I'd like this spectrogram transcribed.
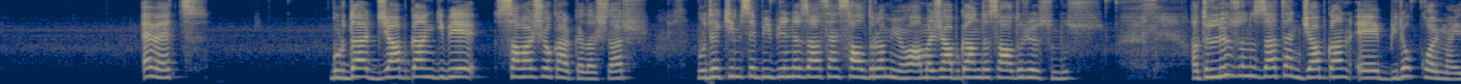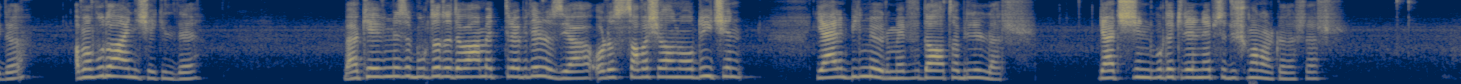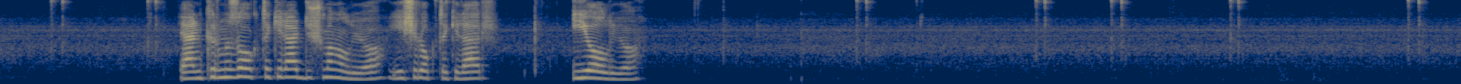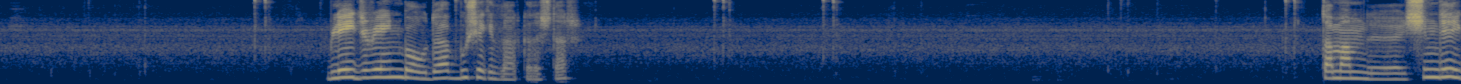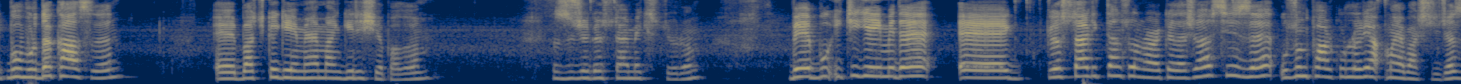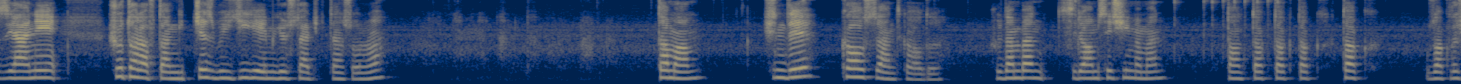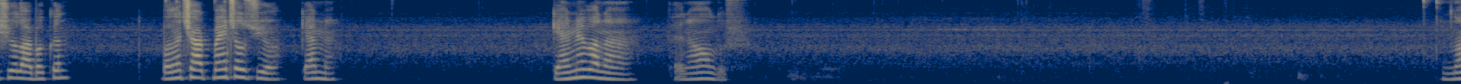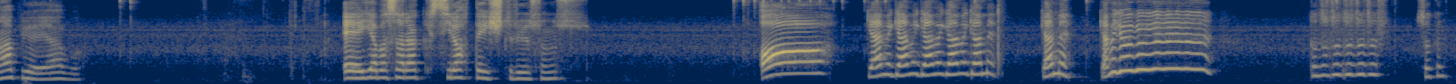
Evet. Burada Jabgan gibi savaş yok arkadaşlar. Burada kimse birbirine zaten saldıramıyor ama Jabgan'da saldırıyorsunuz. Hatırlıyorsanız zaten Jabgan e, blok koymaydı. Ama bu da aynı şekilde. Belki evimizi burada da devam ettirebiliriz ya. Orası savaş alanı olduğu için yani bilmiyorum evi dağıtabilirler. Gerçi şimdi buradakilerin hepsi düşman arkadaşlar. Yani kırmızı oktakiler düşman oluyor. Yeşil oktakiler iyi oluyor. Blade Rainbow da bu şekilde arkadaşlar. Tamamdır. Şimdilik bu burada kalsın. Ee, başka game'e hemen giriş yapalım. Hızlıca göstermek istiyorum. Ve bu iki game'i de e, gösterdikten sonra arkadaşlar sizle uzun parkurları yapmaya başlayacağız. Yani şu taraftan gideceğiz bu iki game'i gösterdikten sonra. Tamam. Şimdi Chaos kaldı. Şuradan ben silahımı seçeyim hemen. Tak tak tak tak tak. Uzaklaşıyorlar bakın. Bana çarpmaya çalışıyor. Gelme. Gelme bana. Fena olur. Ne yapıyor ya bu? E'ye basarak silah değiştiriyorsunuz. Aa! Gelme gelme gelme gelme gelme. Gelme. Gelme gelme gelme. Dur dur dur dur dur. Sakın.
